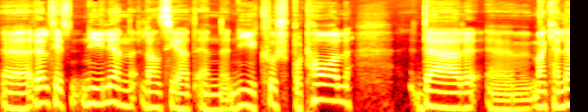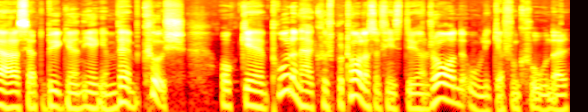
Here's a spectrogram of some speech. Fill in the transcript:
eh, relativt nyligen lanserat en ny kursportal där eh, man kan lära sig att bygga en egen webbkurs. Och eh, på den här kursportalen så finns det ju en rad olika funktioner.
